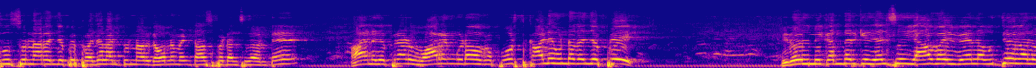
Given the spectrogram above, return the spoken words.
చూస్తున్నారని చెప్పి ప్రజలు అంటున్నారు గవర్నమెంట్ హాస్పిటల్స్లో అంటే. ఆయన చెప్పినాడు వారం కూడా ఒక పోస్ట్ ఖాళీ ఉండదని చెప్పి. ఈరోజు మీకు అందరికీ తెలుసు యాభై వేల ఉద్యోగాలు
